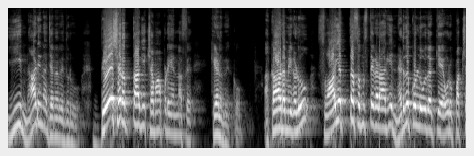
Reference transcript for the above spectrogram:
ಈ ನಾಡಿನ ಜನರೆದುರು ಬೇಷರತ್ತಾಗಿ ಕ್ಷಮಾಪಣೆಯನ್ನು ಸೆ, ಕೇಳಬೇಕು. ಅಕಾಡೆಮಿಗಳು ಸ್ವಾಯತ್ತ ಸಂಸ್ಥೆಗಳಾಗಿ ನಡೆದುಕೊಳ್ಳುವುದಕ್ಕೆ ಅವರು ಪಕ್ಷ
